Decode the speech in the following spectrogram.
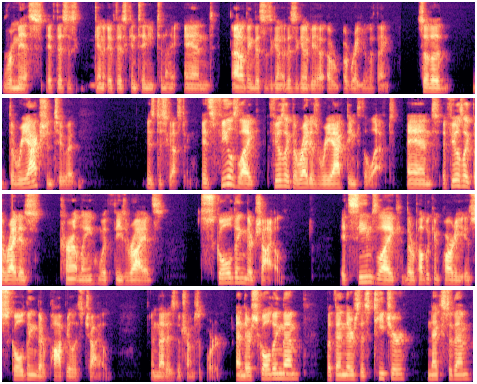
remiss if this is gonna if this continued tonight, and I don't think this is gonna this is gonna be a, a, a regular thing. So the the reaction to it is disgusting. It feels like feels like the right is reacting to the left, and it feels like the right is currently with these riots scolding their child. It seems like the Republican Party is scolding their populist child, and that is the Trump supporter. And they're scolding them but then there's this teacher next to them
